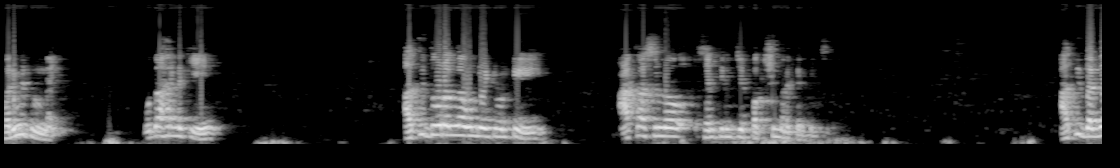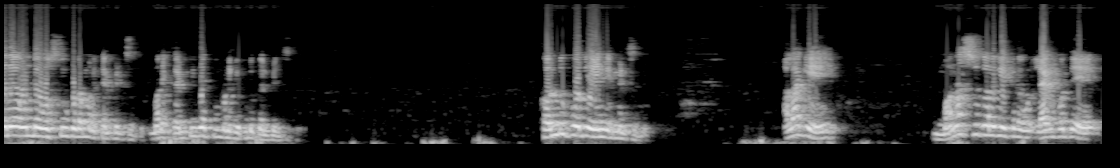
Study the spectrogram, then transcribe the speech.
పరిమితులు ఉన్నాయి. ఉదాహరణకి అతి దూరంగా ఉండేటువంటి ఆకాశంలో సంచరించే పక్షి మనకు కనిపించింది. అతి దగ్గరగా ఉండే వస్తువు కూడా మనకు కనిపించదు. మన కంటి వైపు మనకి ఎప్పుడు కనిపించదు. కన్ను పోతే ఏం కనిపించదు. అలాగే మనస్సు కనుక ఇక్కడ లేకపోతే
